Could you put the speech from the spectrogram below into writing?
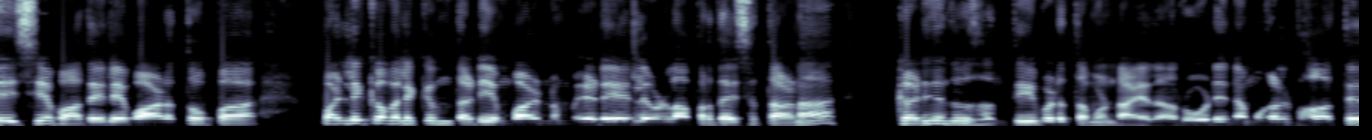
ദേശീയപാതയിലെ വാഴത്തോപ്പ് പള്ളിക്കവലയ്ക്കും തടിയമ്പാടിനും ഇടയിലുള്ള പ്രദേശത്താണ് കഴിഞ്ഞ ദിവസം തീപിടുത്തമുണ്ടായത്. റോഡിന് മുകൾ ഭാഗത്തെ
